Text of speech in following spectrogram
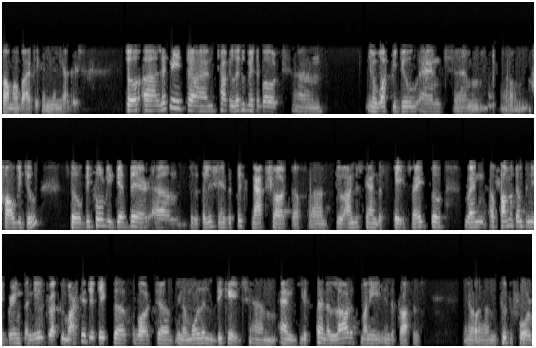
pharma, biotech, and many others. So uh, let me uh, talk a little bit about, um, you know, what we do and um, um, how we do. So before we get there um, to the solution, is a quick snapshot of uh, to understand the space, right? So when a pharma company brings a new drug to market, it takes uh, about uh, you know more than a decade, um, and you spend a lot of money in the process. You know, um, two to four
